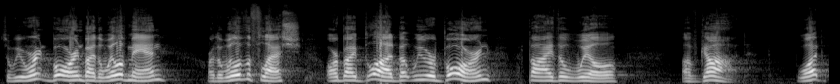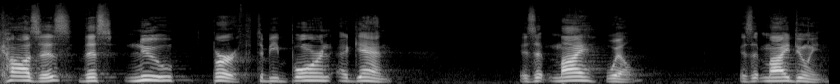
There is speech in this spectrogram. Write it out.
So we weren't born by the will of man or the will of the flesh or by blood, but we were born by the will of God. What causes this new birth to be born again? Is it my will? Is it my doing?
